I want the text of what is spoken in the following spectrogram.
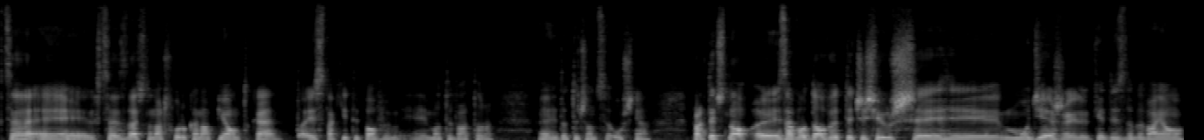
Chcę, e, chcę zdać to na czwórkę, na piątkę. To jest taki typowy motywator dotyczący ucznia. Praktyczno-zawodowy tyczy się już e, młodzieży, kiedy zdobywają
